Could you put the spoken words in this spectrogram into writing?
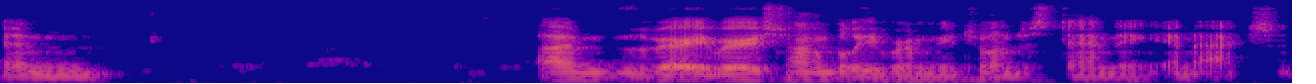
And I'm a very, very strong believer in mutual understanding and action.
